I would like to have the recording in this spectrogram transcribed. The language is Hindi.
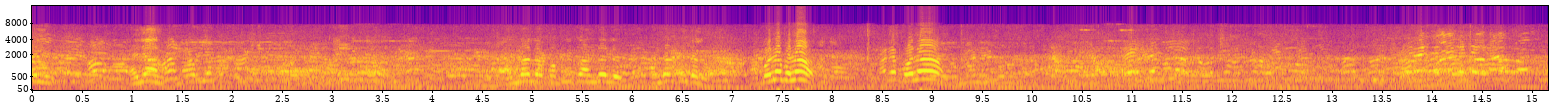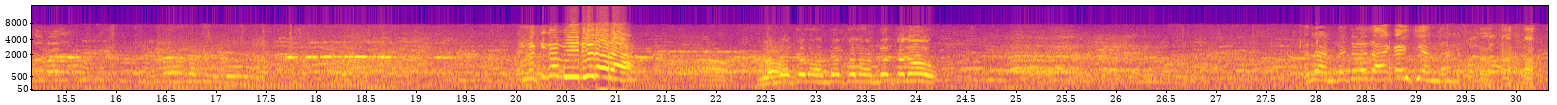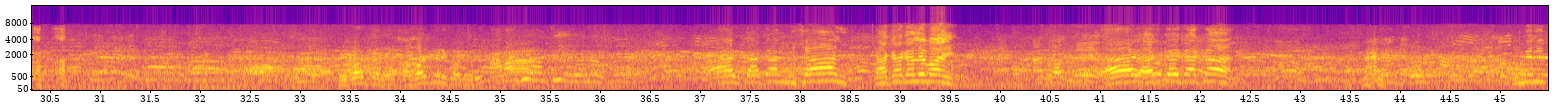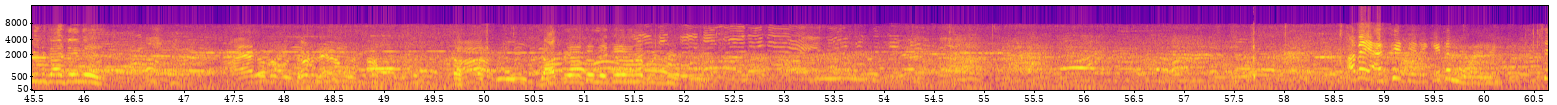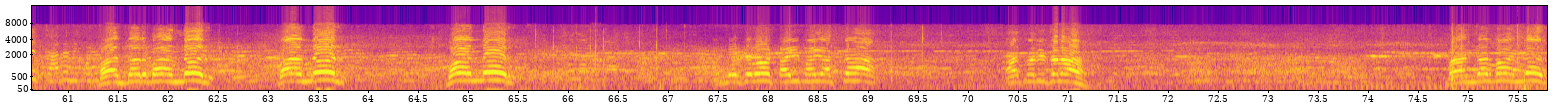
निशान अंदर लो पब्लिक को अंदर लो अंदर को चलो। हाँ, बोलो बोलो। अरे बोलो। का वीडियो डाला। अंदर चलो अंदर चलो अंदर चलो। अरे अंदर चलो जाएगा इसी अंदर। रिकॉर्ड कर रहे हैं। आवाज़ भी रिकॉर्ड हो रही आवाज़ भी होती है दोनों। आज काका निशान काका का ले भाई। आज आज काका। हिंदी रिबिन काटेंगे। जाते जाते लेके जाना कुछ भी। अबे ऐसे दे रहे क्या मोबाइल है। से ज्यादा रिकॉर्ड बा अंदर बा अंदर बा अंदर बा अंदर अंदर चलो टाइम आहे अक्का आतमध्ये चला। बा अंदर बा अंदर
